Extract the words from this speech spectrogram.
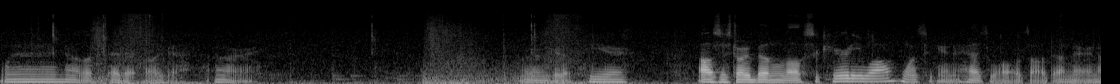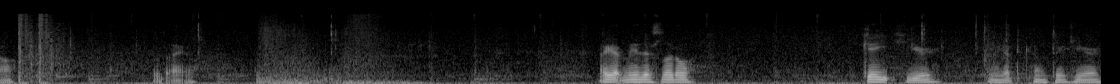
when I looked at it. Okay. Alright. We're gonna get up here. I also started building a little security wall. Once again, it has walls all down there and all. So bam. I got me this little gate here. You have to come through here.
